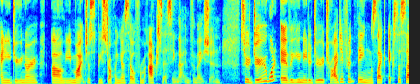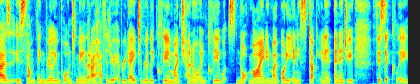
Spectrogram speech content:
and you do know, um, you might just be stopping yourself from accessing that information. So do whatever you need to do. Try different things. Like exercise is something really important to me that I have to do every day to really clear my channel and clear what's not mine in my body, any stuck in energy physically,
